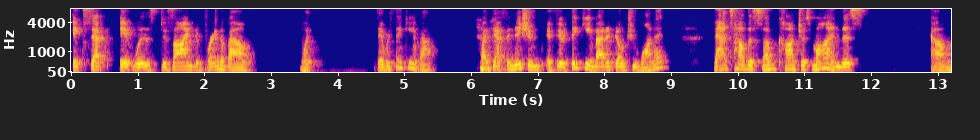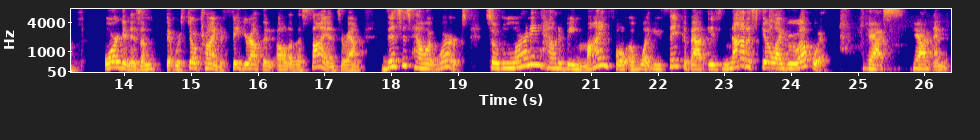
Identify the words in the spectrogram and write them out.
except it was designed to bring about what they were thinking about. By hmm. definition, if you're thinking about it, don't you want it? That's how the subconscious mind, this um, organism that we're still trying to figure out the, all of the science around. This is how it works. So, learning how to be mindful of what you think about is not a skill I grew up with. Yes. Yeah. And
